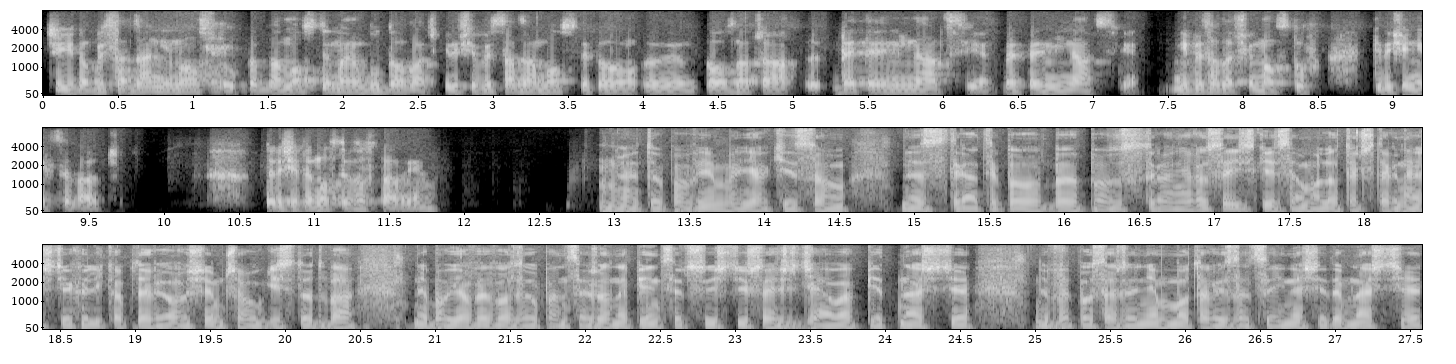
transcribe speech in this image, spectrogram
czyli no wysadzanie mostów, prawda, mosty mają budować. Kiedy się wysadza mosty, to, y, to oznacza determinację, determinację. Nie wysadza się mostów, kiedy się nie chce walczyć. Wtedy się te mosty zostawia. E, to powiemy, jakie są e, straty po, po- stronie rosyjskiej. Samoloty 14, helikoptery 8, czołgi 102, e, bojowe wozy opancerzone 536, działa 15, wyposażeniem motoryzacyjne 17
